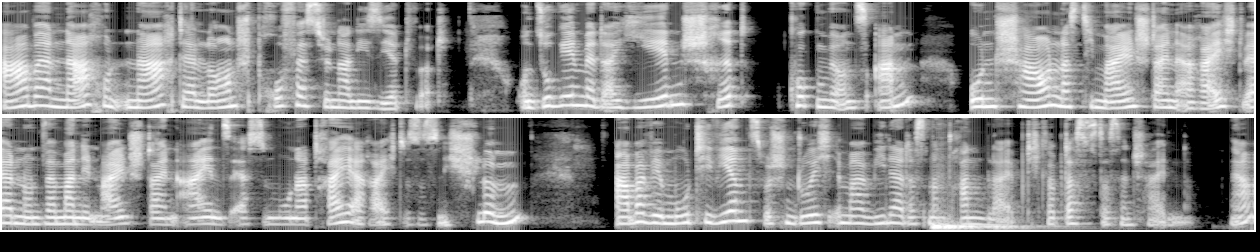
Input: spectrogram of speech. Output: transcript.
aber nach und nach der Launch professionalisiert wird. Und so gehen wir da jeden Schritt, gucken wir uns an und schauen, dass die Meilensteine erreicht werden. Und wenn man den Meilenstein eins erst in Monat drei erreicht, ist es nicht schlimm. Aber wir motivieren zwischendurch immer wieder, dass man dran bleibt. Ich glaube, das ist das Entscheidende. Ja?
